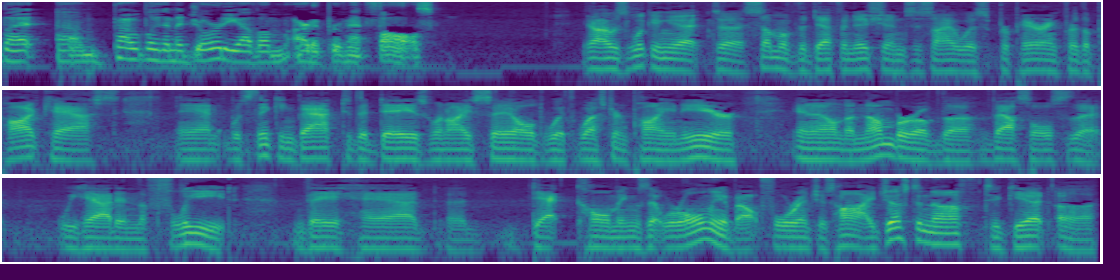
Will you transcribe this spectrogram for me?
but um, probably the majority of them are to prevent falls. Yeah, I was looking at uh, some of the definitions as I was preparing for the podcast and was thinking back to the days when I sailed with Western Pioneer, and on a number of the vessels that we had in the fleet, they had uh, deck coamings that were only about four inches high, just enough to get a,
